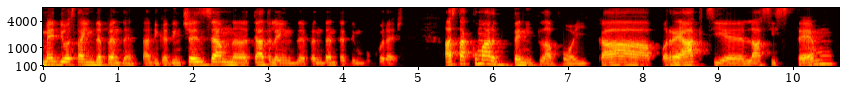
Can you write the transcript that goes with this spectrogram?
mediul ăsta independent, adică din ce înseamnă teatrele independente din București. Asta cum ar venit la voi? Ca reacție la sistem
